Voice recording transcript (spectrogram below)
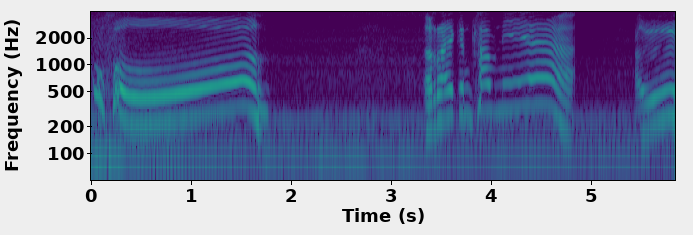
โอ้โห อะไรกันครับเนี่ยเออ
